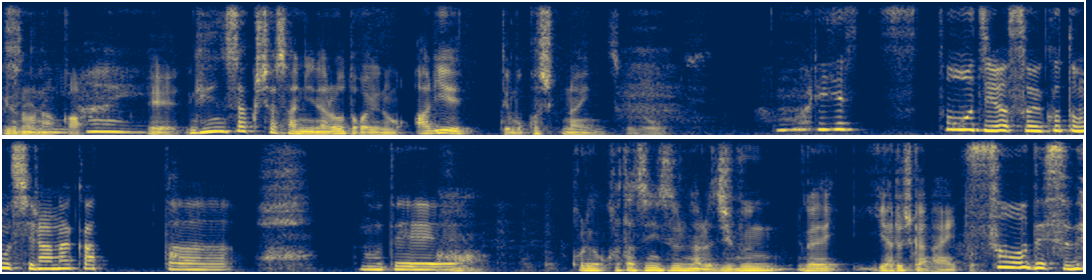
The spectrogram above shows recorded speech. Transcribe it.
世の中、はい。ええ。原作者さんになろうとかいうのもありえてもおかしくないんですけど。あんまり当時はそういうことも知らなかっったので、あこれを形にするなら自分がやるしかないと。そうですね。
